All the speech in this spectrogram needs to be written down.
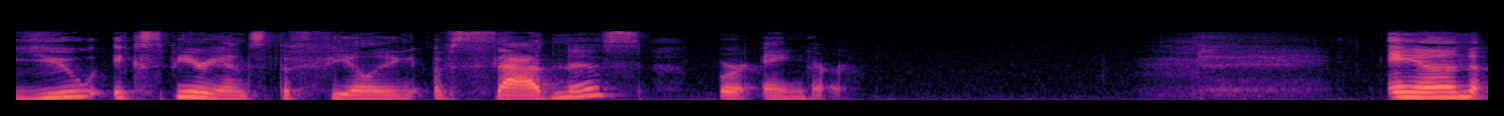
you experience the feeling of sadness or anger. And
